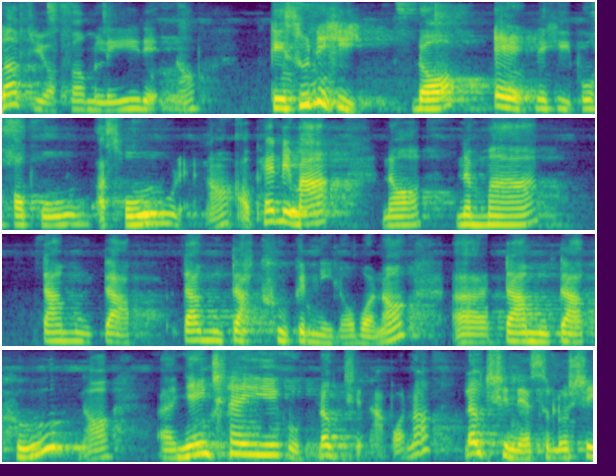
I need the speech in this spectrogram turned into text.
love your family တဲ့နော်ကေဆုနိဟီတော့အဲနိဟီဖို့ဟောဖို့အဆိုးတဲ့နော်အဖက်နေမှာနော်နမတာမူတာတာမူတာခုကနေလောပေါ့နော်အာတာမူတာခုနော် ငိမ့်ချမ်းရေးကိုလှုပ်ချင်တာပေါ့နော်လှုပ်ချင်တယ်ဆိုလို့ရှိ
